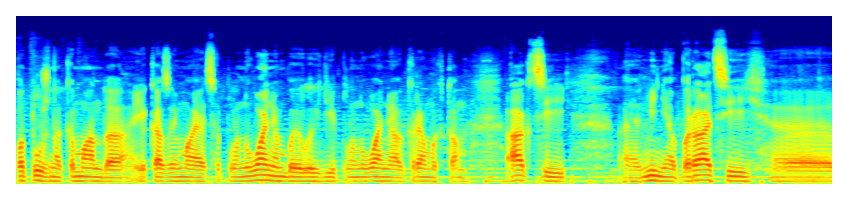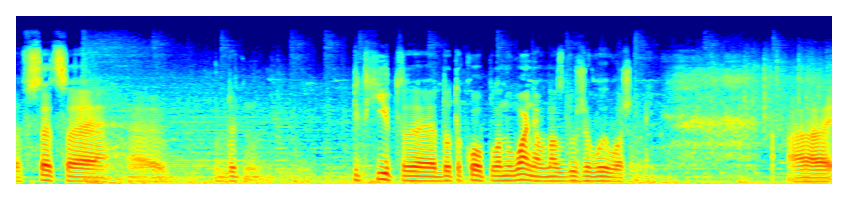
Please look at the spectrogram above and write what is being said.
потужна команда, яка займається плануванням бойових дій, плануванням окремих там акцій, е, міні-операцій. Е, Все це е, підхід е, до такого планування в нас дуже виважений. Е,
